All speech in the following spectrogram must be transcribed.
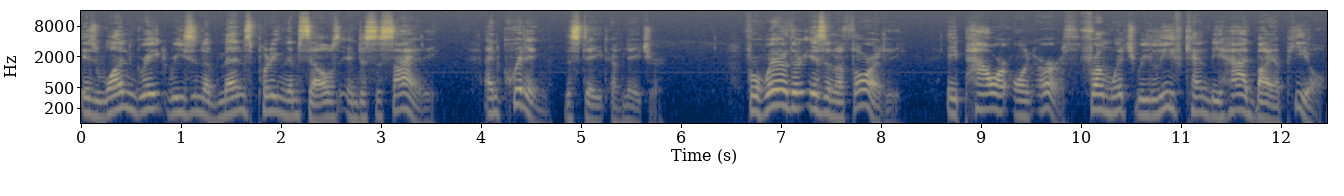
is one great reason of men's putting themselves into society, and quitting the state of nature. For where there is an authority, a power on earth, from which relief can be had by appeal,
